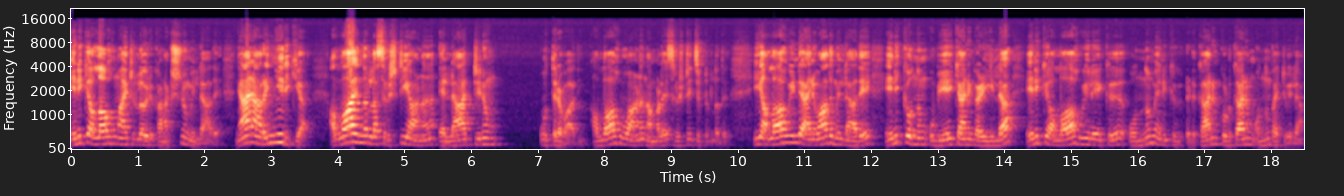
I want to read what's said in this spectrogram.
എനിക്ക് അള്ളാഹുമായിട്ടുള്ള ഒരു കണക്ഷനും ഇല്ലാതെ ഞാൻ അറിഞ്ഞിരിക്കുക. അള്ളാഹ് എന്നുള്ള സൃഷ്ടിയാണ് എല്ലാറ്റിനും ഉത്തരവാദി. അള്ളാഹുവാണ് നമ്മളെ സൃഷ്ടിച്ചിട്ടുള്ളത്. ഈ അള്ളാഹുവിന്റെ അനുവാദമില്ലാതെ എനിക്കൊന്നും ഉപയോഗിക്കാനും കഴിയില്ല. എനിക്ക് അള്ളാഹുവിലേക്ക് ഒന്നും എനിക്ക് എടുക്കാനും കൊടുക്കാനും ഒന്നും പറ്റില്ല.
